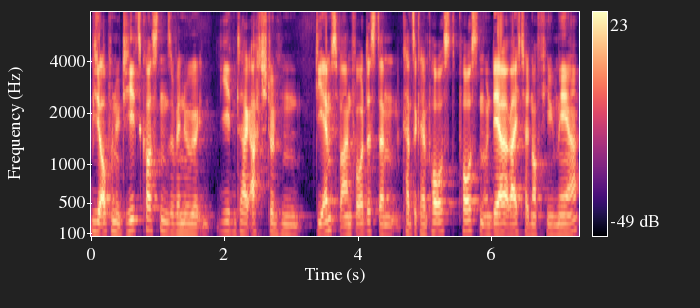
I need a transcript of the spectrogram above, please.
wieder Opportunitätskosten, so wenn du jeden Tag acht Stunden DMs beantwortest, dann kannst du keinen Post posten und der erreicht halt noch viel mehr,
